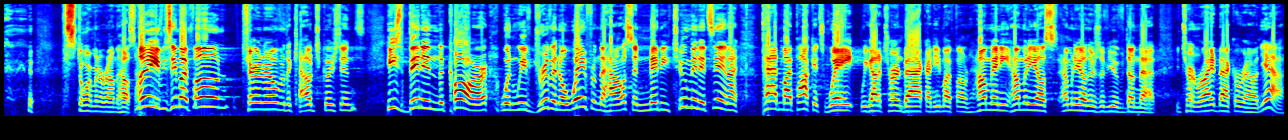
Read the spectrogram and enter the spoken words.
Storming around the house. Honey, have you seen my phone? Turning over the couch cushions. He's been in the car when we've driven away from the house, and maybe two minutes in, I pad my pockets. Wait, we got to turn back. I need my phone. How many? How many else? How many others of you have done that? You turn right back around. Yeah.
